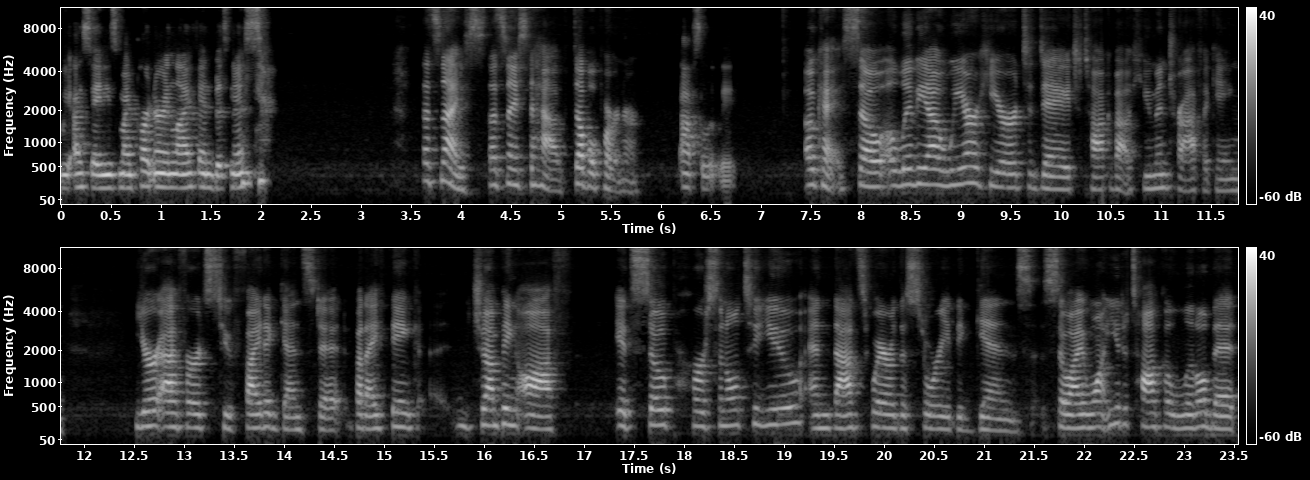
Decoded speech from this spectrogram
We, I say he's my partner in life and business. That's nice. That's nice to have. Double partner. Absolutely. Okay, so Olivia, we are here today to talk about human trafficking your efforts to fight against it. But I think jumping off, it's so personal to you, and that's where the story begins. So I want you to talk a little bit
